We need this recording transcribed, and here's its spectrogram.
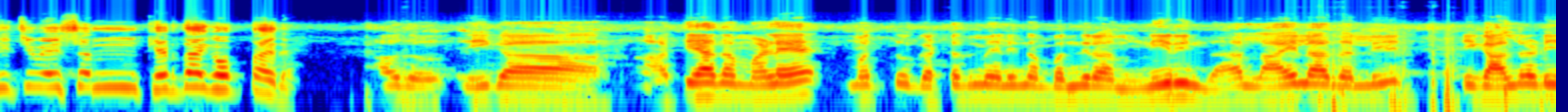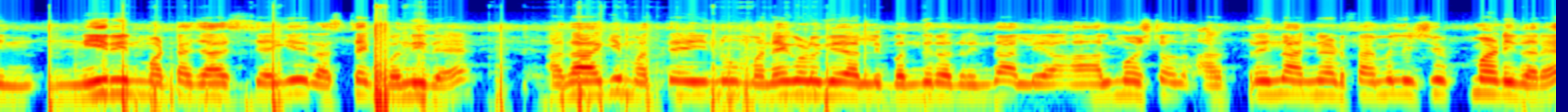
ಸಿಚುವೇಶನ್ ಕೆಟ್ಟದಾಗಿ ಹೋಗ್ತಾ ಇದೆ. ಹೌದು, ಈಗ ಅತಿಯಾದ ಮಳೆ ಮತ್ತು ಘಟ್ಟದ ಮೇಲಿಂದ ಬಂದಿರೋ ನೀರಿಂದ ಲಾಯ್ಲಾದಲ್ಲಿ ಈಗ ಆಲ್ರೆಡಿ ನೀರಿನ ಮಟ್ಟ ಜಾಸ್ತಿಯಾಗಿ ರಸ್ತೆಗೆ ಬಂದಿದೆ. ಅದಾಗಿ ಮತ್ತೆ ಇನ್ನು ಮನೆಗಳಿಗೆ ಅಲ್ಲಿ ಬಂದಿರೋದ್ರಿಂದ ಅಲ್ಲಿ ಆಲ್ಮೋಸ್ಟ್ ಒಂದು ಹತ್ತರಿಂದ ಹನ್ನೆರಡು ಫ್ಯಾಮಿಲಿ ಶಿಫ್ಟ್ ಮಾಡಿದ್ದಾರೆ.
